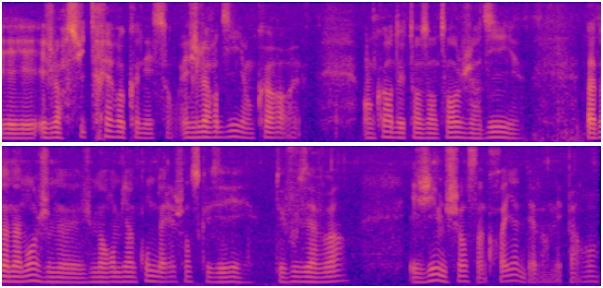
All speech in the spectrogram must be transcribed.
Et, je leur suis très reconnaissant. Et je leur dis encore, encore de temps en temps, je leur dis, papa, maman, je me, je rends bien compte de la chance que j'ai de vous avoir. Et j'ai une chance incroyable d'avoir mes parents.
